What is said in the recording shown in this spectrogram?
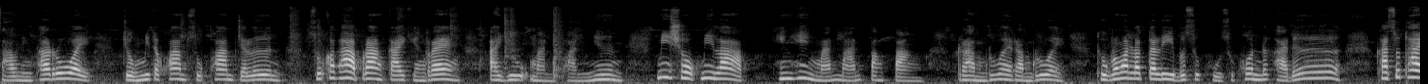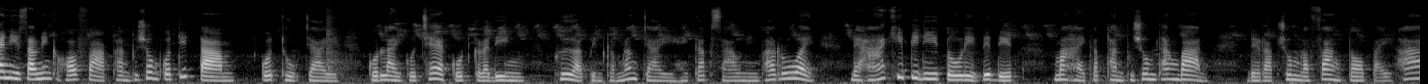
สาวหนิงพระรวย จงมีแต่ความสุขความเจริญ สุขภาพร่างกายแข็งแรง อายุหมันขวัญยืนมีโชค มีลาบ เฮ่งเฮ่งๆหมานหมานปังปังรำรวยรำรวย ถูกรางวัลลอตเตอรี่เบสุขหูสุขคนเด้อค่ะเด้อค่ะสุดท้ายนี้สาวนิ่งก็ขอฝากท่านผู้ชมกดติดตาม กดถูกใจ กดไลค์กดแชร์กดกระดิ่งเพื่อเป็นกำลังใจให้กับสาวนิ่งพระรวย ได้หาคลิปดีๆตัวเลขเด็ดๆมาให้กับท่านผู้ชมทางบ้าน ได้รับชมรับฟังต่อไปค่ะ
